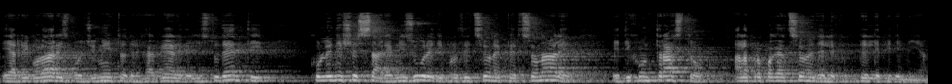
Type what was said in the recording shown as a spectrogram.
e al regolare svolgimento delle carriere degli studenti, con le necessarie misure di protezione personale e di contrasto alla propagazione dell'epidemia.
